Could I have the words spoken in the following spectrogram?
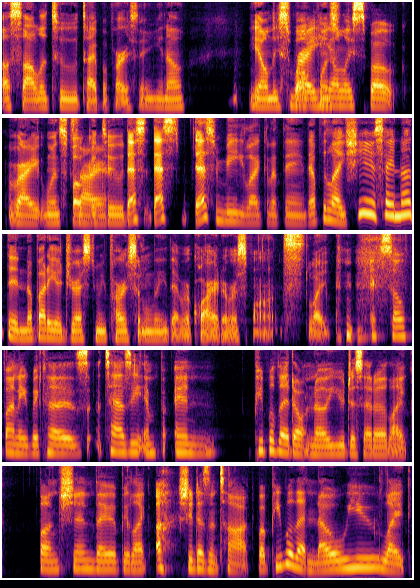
a solitude type of person, you know. He only spoke. Right, he only spoke. Right, when spoken Sorry. to. That's that's that's me like the thing. They'll be like, she didn't say nothing. Nobody addressed me personally that required a response. Like it's so funny because Tazzy and, and people that don't know you just at a like function, they would be like, oh, she doesn't talk. But people that know you, like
